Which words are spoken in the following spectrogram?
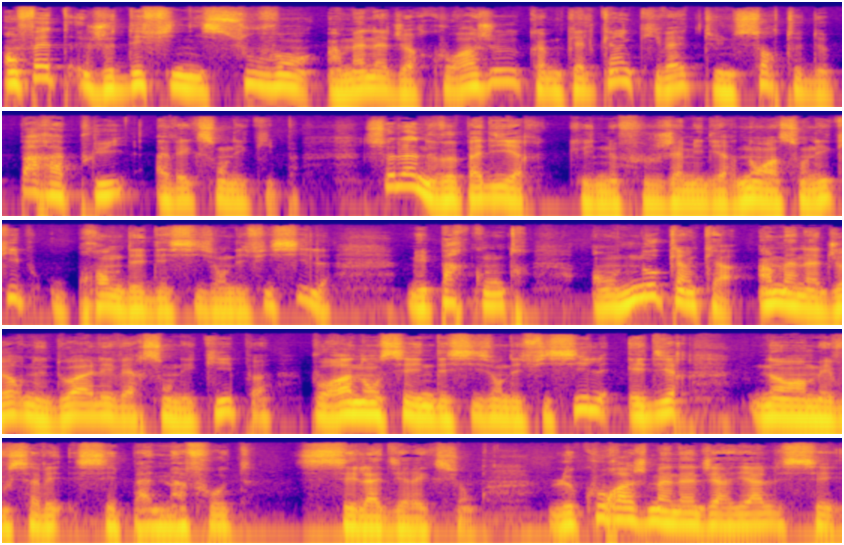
En fait, je définis souvent un manager courageux comme quelqu'un qui va être une sorte de parapluie avec son équipe. Cela ne veut pas dire qu'il ne faut jamais dire non à son équipe ou prendre des décisions difficiles, mais par contre, en aucun cas, un manager ne doit aller vers son équipe pour annoncer une décision difficile et dire non, mais vous savez, c'est pas de ma faute, c'est la direction. Le courage managérial, c'est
